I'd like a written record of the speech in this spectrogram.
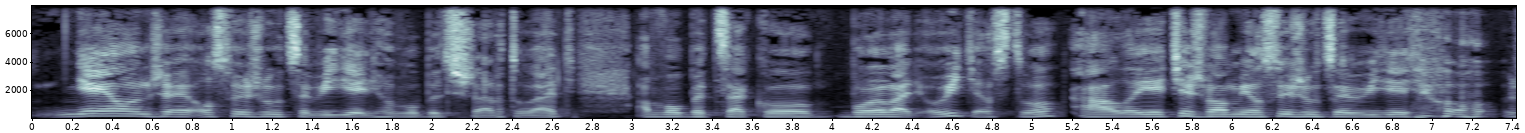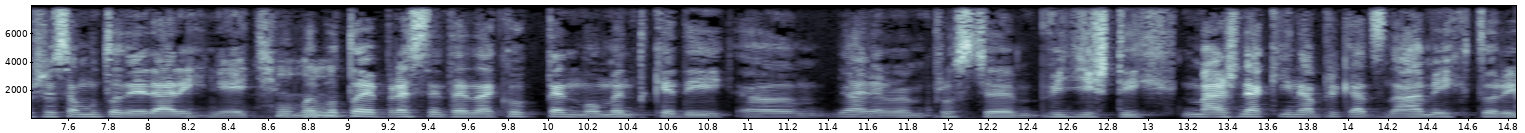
nie len, že osviežený osviežujúce vidieť ho vôbec štartovať a vôbec ako bojovať o víťazstvo, ale je tiež veľmi osviežujúce vidieť ho, že sa mu to nedarí hneď. Mm-hmm. Lebo to je presne ten, ako ten moment, kedy, um, ja neviem, proste vidíš tých, máš nejakých napríklad známych, ktorí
